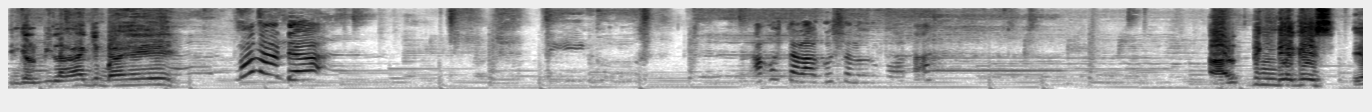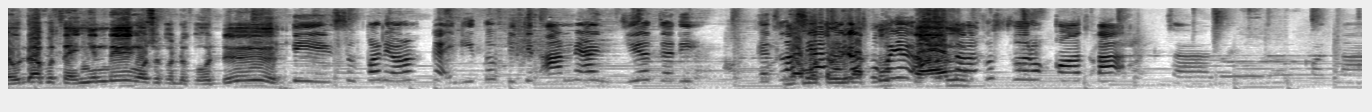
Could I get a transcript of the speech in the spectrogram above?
tinggal bilang aja baik Mana ada? Aku setel lagu seluruh kota. Alting dia guys ya udah aku tengin deh nggak usah kode-kode Di sumpah nih orang kayak gitu bikin aneh anjir jadi gak jelas Nggak mau ya terlihat terlihat pokoknya bukan. aku seluruh kota. Seluruh kota.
